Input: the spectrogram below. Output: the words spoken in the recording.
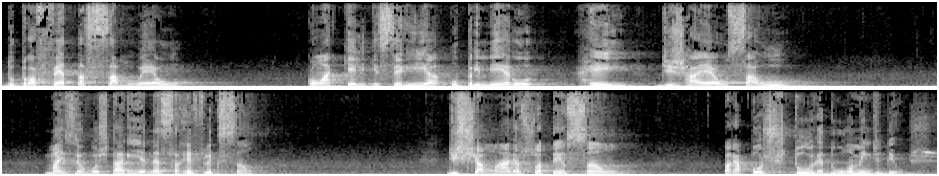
do profeta Samuel com aquele que seria o primeiro rei de Israel, Saul. Mas eu gostaria nessa reflexão de chamar a sua atenção para a postura do homem de Deus.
